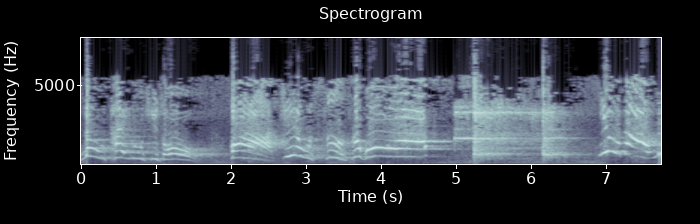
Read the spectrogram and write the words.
楼台六七座八九十之花。有道理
